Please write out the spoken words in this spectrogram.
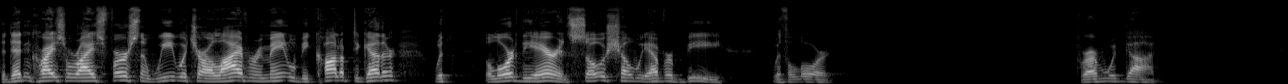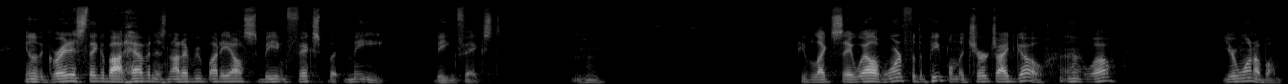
The dead in Christ will rise first, and we which are alive and remain will be caught up together with the Lord of the air, and so shall we ever be with the Lord. Forever with God. You know, the greatest thing about heaven is not everybody else being fixed, but me being fixed. Mm-hmm. People like to say, well, if it weren't for the people in the church, I'd go. well, you're one of them.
